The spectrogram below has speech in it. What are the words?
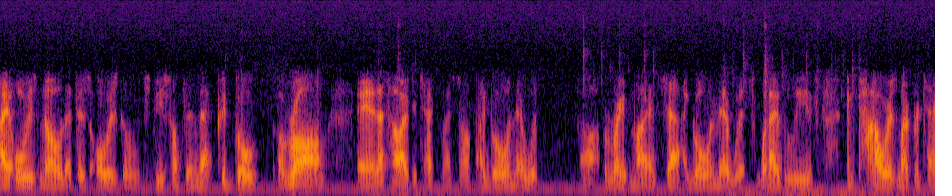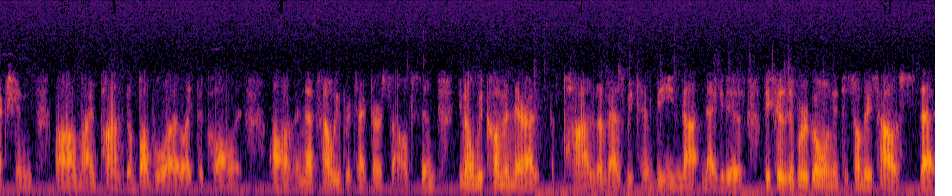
I always know that there's always going to be something that could go wrong, and that's how I protect myself. I go in there with uh, a right mindset. I go in there with what I believe empowers my protection, uh, my positive bubble, I like to call it. Um, and that's how we protect ourselves. And, you know, we come in there as positive as we can be, not negative. Because if we're going into somebody's house that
